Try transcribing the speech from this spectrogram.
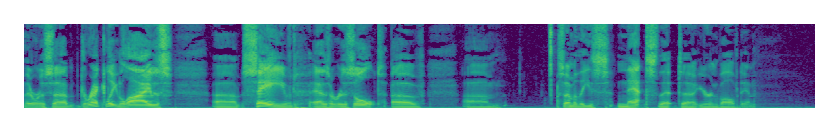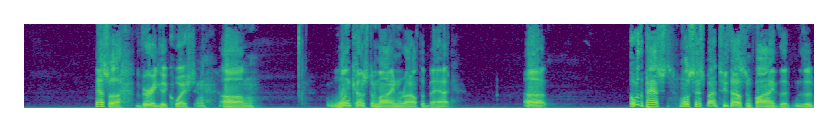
there was uh, directly lives uh, saved as a result of um, some of these nets that uh, you're involved in. That's a very good question. Um, one comes to mind right off the bat. Uh, over the past, well, since about 2005, the, the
